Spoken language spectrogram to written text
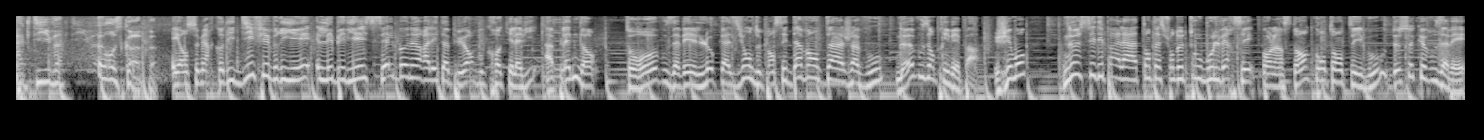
Active, Horoscope. Et en ce mercredi 10 février, les béliers, c'est le bonheur à l'état pur, vous croquez la vie à pleines dents. Taureau, vous avez l'occasion de penser davantage à vous, ne vous en privez pas. Gémeaux, ne cédez pas à la tentation de tout bouleverser. Pour l'instant, contentez-vous de ce que vous avez.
